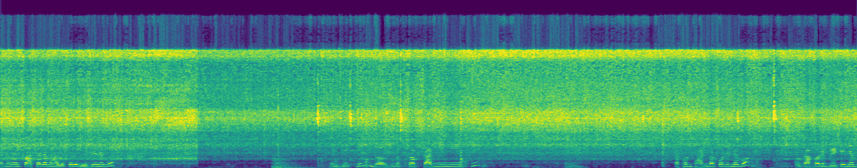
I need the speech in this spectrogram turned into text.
এখন আমি পাতাটা ভালো করে ভেজে নেব। এই দেখুন, জলগুলো সব টানিয়ে নিয়েছি। এখন ঠান্ডা করে নেব, তারপরে বেটে নেব।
